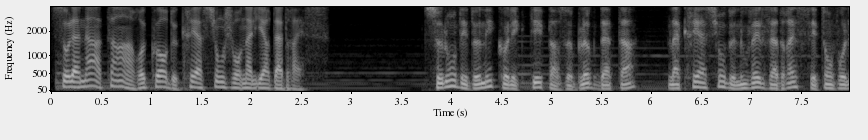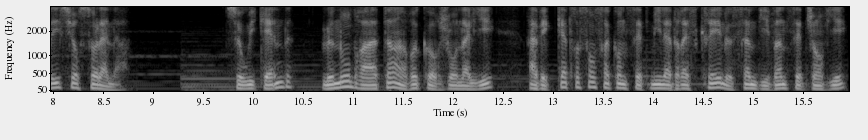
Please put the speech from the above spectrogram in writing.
Solana atteint un record de création journalière d'adresses. Selon des données collectées par The Block Data, la création de nouvelles adresses s'est envolée sur Solana. Ce week-end, le nombre a atteint un record journalier, avec 457 000 adresses créées le samedi 27 janvier,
